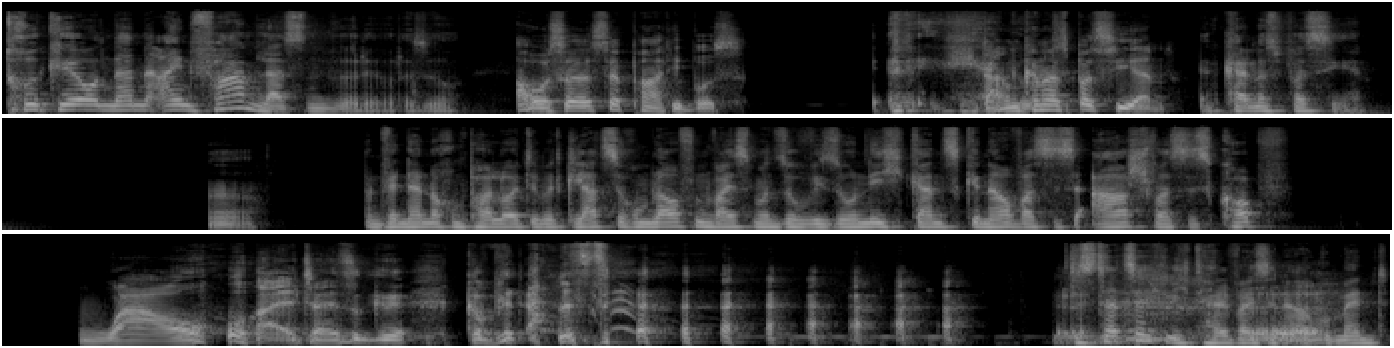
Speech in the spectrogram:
drücke und dann einen fahren lassen würde oder so. Außer es ist der Partybus. Ja, dann gut. kann das passieren. Dann kann das passieren. Ja. Und wenn da noch ein paar Leute mit Glatze rumlaufen, weiß man sowieso nicht ganz genau, was ist Arsch, was ist Kopf. Wow, Alter, also komplett alles. Das ist tatsächlich teilweise ein Argument,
